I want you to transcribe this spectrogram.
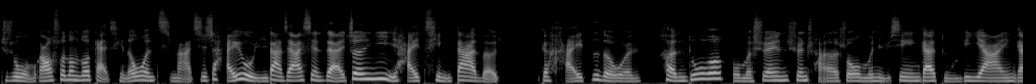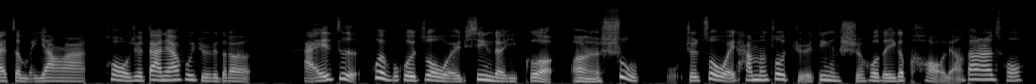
就是我们刚刚说那么多感情的问题嘛，其实还有一大家现在争议还挺大的一个孩子的问，很多我们宣宣传了说我们女性应该独立啊，应该怎么样啊，后就大家会觉得孩子会不会作为性的一个嗯束。就作为他们做决定时候的一个考量，当然从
